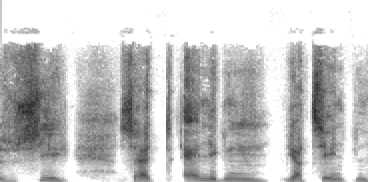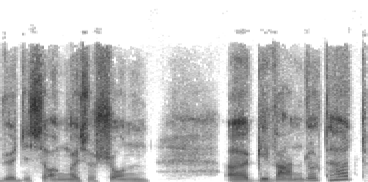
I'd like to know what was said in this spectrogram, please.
sie seit einigen Jahrzehnten, würde ich sagen, also schon äh, gewandelt hat.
